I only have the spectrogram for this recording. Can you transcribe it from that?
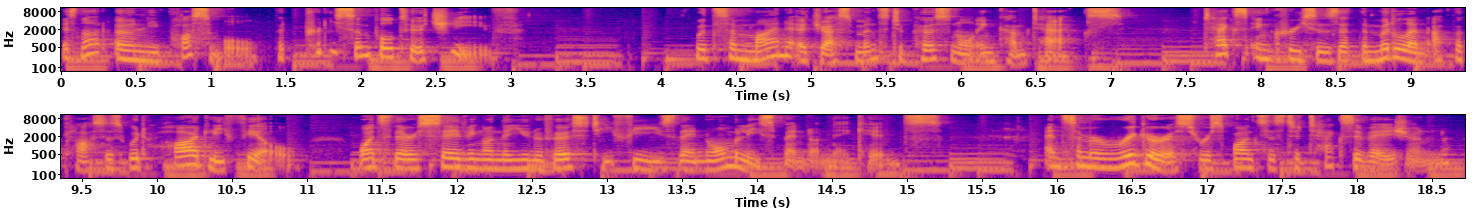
is not only possible, but pretty simple to achieve. With some minor adjustments to personal income tax, tax increases that the middle and upper classes would hardly feel once they're saving on the university fees they normally spend on their kids, and some rigorous responses to tax evasion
